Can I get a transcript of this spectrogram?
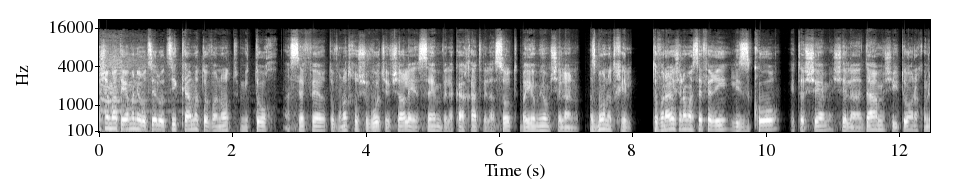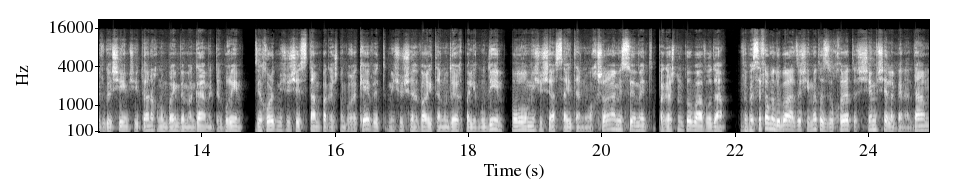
כמו שאמרתי, היום אני רוצה להוציא כמה תובנות מתוך הספר, תובנות חשובות שאפשר ליישם ולקחת ולעשות ביום יום שלנו. אז בואו נתחיל. תובנה ראשונה מהספר היא לזכור את השם של האדם שאיתו אנחנו נפגשים, שאיתו אנחנו באים במגע, מדברים. זה יכול להיות מישהו שסתם פגשנו ברכבת, מישהו שעבר איתנו דרך בלימודים, או מישהו שעשה איתנו הכשרה מסוימת, פגשנו אותו בעבודה. ובספר מדובר על זה שאם אתה זוכר את השם של הבן אדם,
